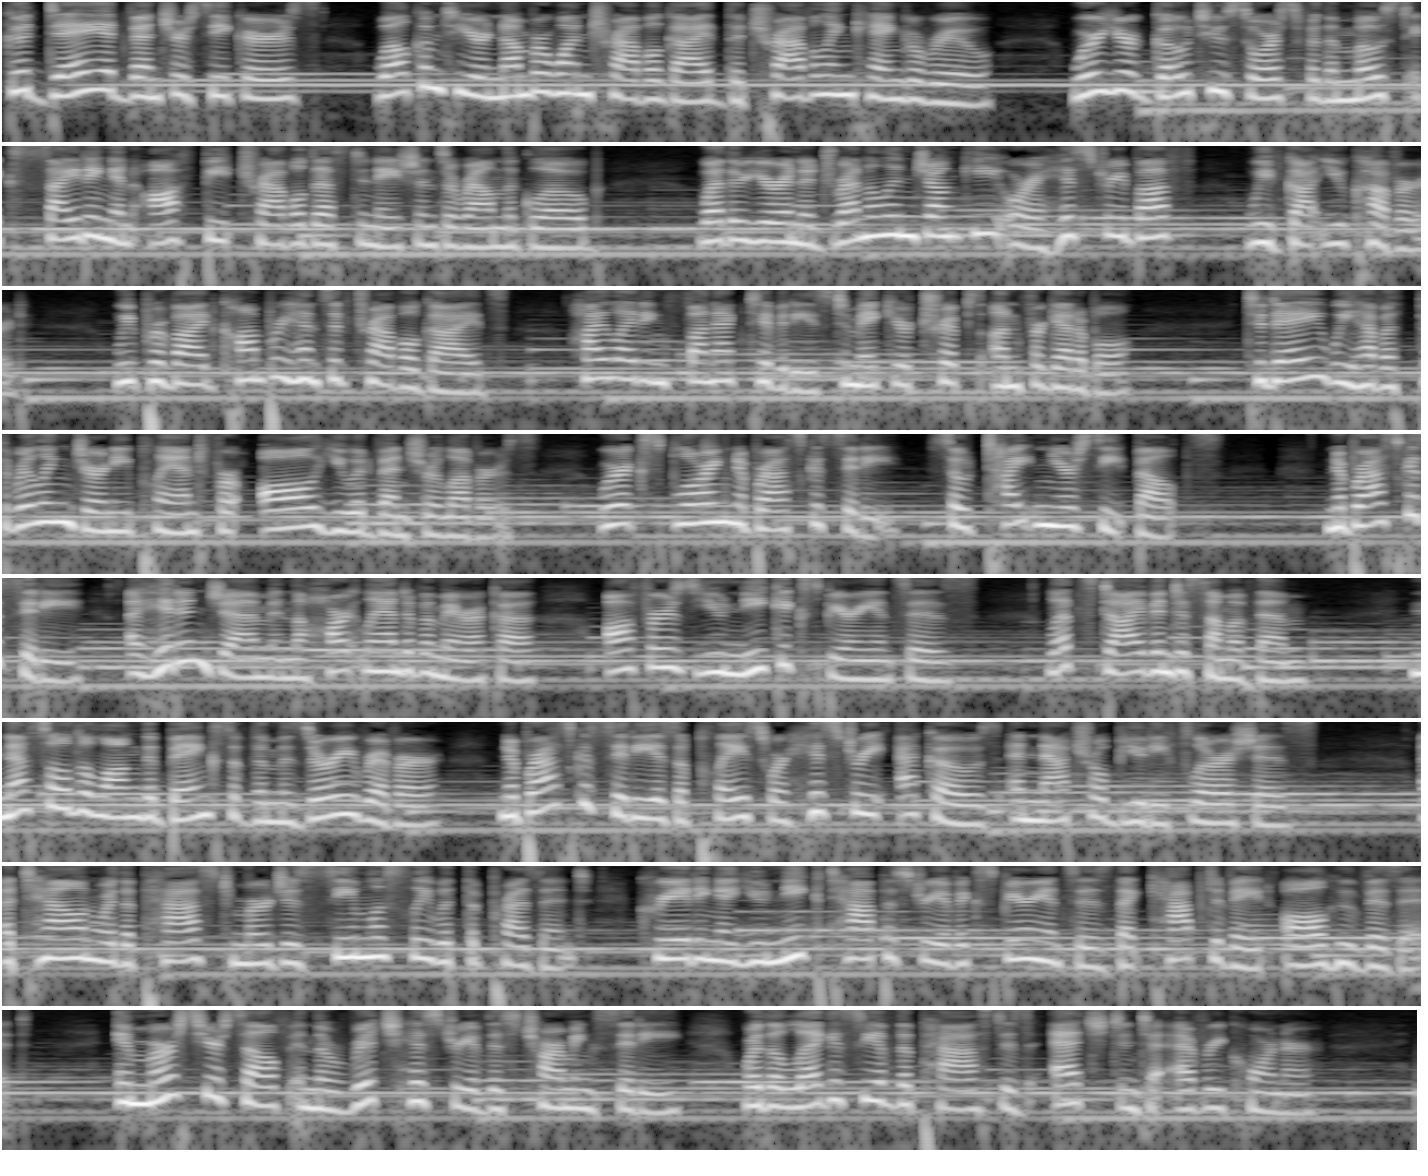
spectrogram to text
Good day, adventure seekers. Welcome to your number one travel guide, The Traveling Kangaroo. We're your go-to source for the most exciting and offbeat travel destinations around the globe. Whether you're an adrenaline junkie or a history buff, we've got you covered. We provide comprehensive travel guides, highlighting fun activities to make your trips unforgettable. Today, we have a thrilling journey planned for all you adventure lovers. We're exploring Nebraska City, so tighten your seatbelts. Nebraska City, a hidden gem in the heartland of America, offers unique experiences. Let's dive into some of them. Nestled along the banks of the Missouri River, Nebraska City is a place where history echoes and natural beauty flourishes. A town where the past merges seamlessly with the present, creating a unique tapestry of experiences that captivate all who visit. Immerse yourself in the rich history of this charming city, where the legacy of the past is etched into every corner.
